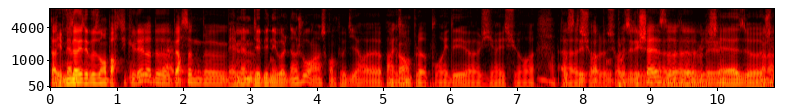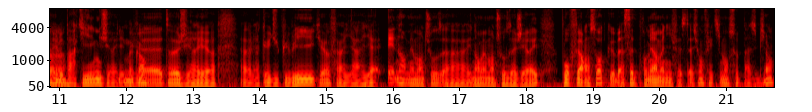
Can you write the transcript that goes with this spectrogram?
T'as- Et vous même- avez des besoins en particulier là de Bah, personnes de, Ben, que- Même des bénévoles d'un jour, hein, ce qu'on peut dire, euh, par D'accord. exemple, pour aider, euh, j'irai sur, euh, à poster- sur, à le- po- sur poser les l'aspect, chaises, euh, de- les les- chaises, euh, Voilà. gérer le parking, gérer les D'accord. buvettes, euh, gérer euh, euh, l'accueil du public. Enfin, il y a, il y a énormément de choses à énormément de choses à gérer pour faire en sorte que bah, cette première manifestation effectivement se passe bien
